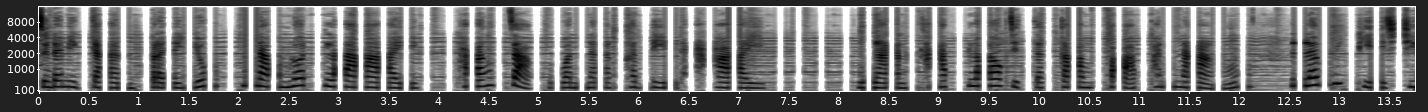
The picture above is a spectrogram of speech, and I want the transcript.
ซึ่งได้มีการประยุกต์นำลวดลาย ทั้งจากวรรณคดีไทย งานคัดลอกจิตรกรรมฝาผนัง และวิถีชี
